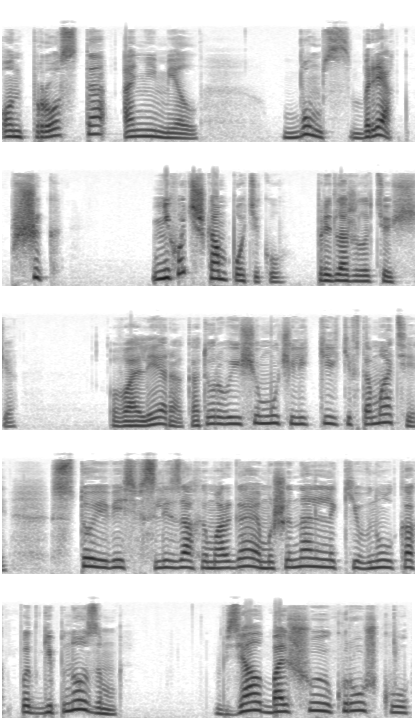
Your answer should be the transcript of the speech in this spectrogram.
Он просто онемел. Бумс, бряк, пшик. «Не хочешь компотику?» — предложила теща. Валера, которого еще мучили кильки в томате, стоя весь в слезах и моргая, машинально кивнул, как под гипнозом, взял большую кружку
